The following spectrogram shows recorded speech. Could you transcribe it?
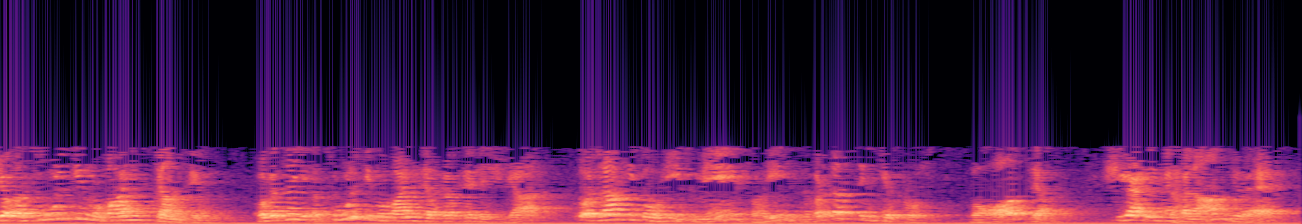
جو اصول کی مباحث جانتے ہو۔ وہ کہتے ہیں یہ اصول کی مباحث جب کرتے تھے شیعہ، تو اللہ کی توحید میں بڑی زبردست ان کے اپروچ بہت زیادہ۔ شیعہ علم کلام جو ہے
